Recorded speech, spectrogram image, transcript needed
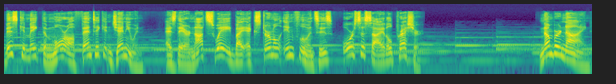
This can make them more authentic and genuine, as they are not swayed by external influences or societal pressure. Number 9.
